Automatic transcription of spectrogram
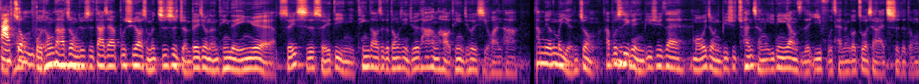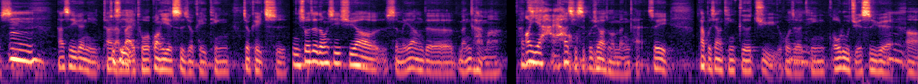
大众、普通大众，就是大家不需要什么知识准备就能听的音乐，随时随地你听到这个东西，你觉得它很好听，你就会喜欢它。它没有那么严重，它不是一个你必须在某一种你必须穿成一定样子的衣服才能够坐下来吃的东西。嗯，它是一个你穿蓝白拖逛夜市就可以听就可以吃。你说这东西需要什么样的门槛吗？哦，也还好。它其实不需要什么门槛，所以它不像听歌剧或者听欧陆爵士乐啊，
